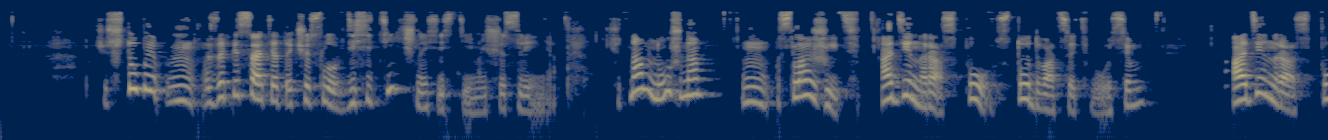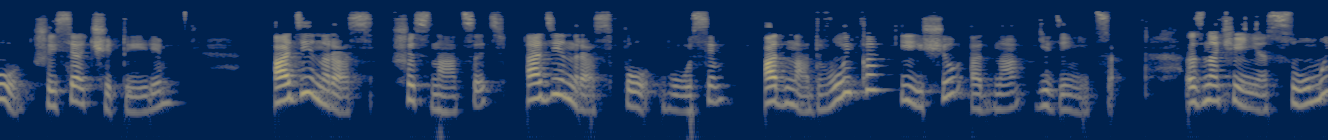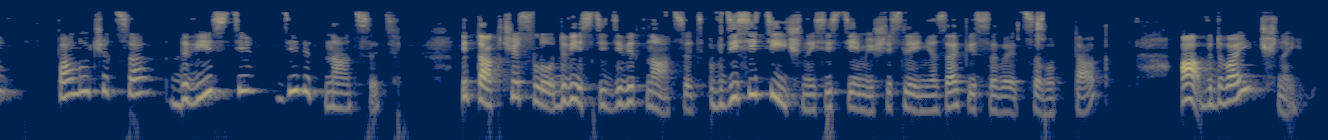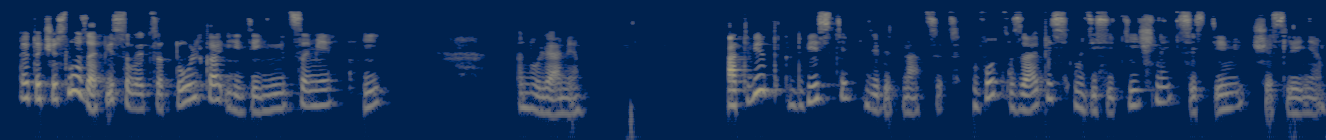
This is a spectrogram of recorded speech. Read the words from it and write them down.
Чтобы записать это число в десятичной системе счисления, нам нужно сложить один раз по 128, один раз по 64, один раз 16, один раз по 8, одна двойка и еще одна единица. Значение суммы получится 219. Итак, число 219 в десятичной системе исчисления записывается вот так, а в двоичной это число записывается только единицами и нулями. Ответ 219. Вот запись в десятичной системе счисления.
